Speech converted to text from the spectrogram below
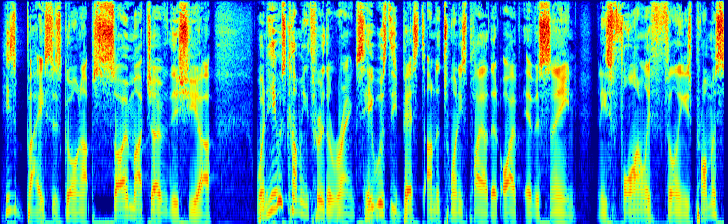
his base has gone up so much over this year. When he was coming through the ranks, he was the best under 20s player that I've ever seen, and he's finally fulfilling his promise.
